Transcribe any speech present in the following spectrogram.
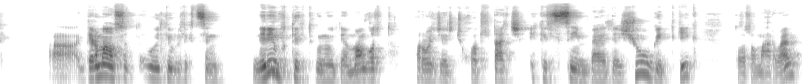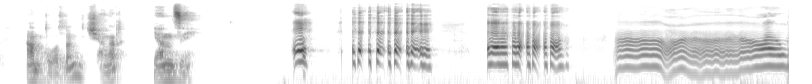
Герман улсад үйлдвэрлэгдсэн нэрийн бүтээгдэхүүнүүдээ Монголд оруулж ирж худалдааж эхэлсэн байлаа шүү гэдгийг дуулгамаар байна. Амт болон чанар янзын. Аа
